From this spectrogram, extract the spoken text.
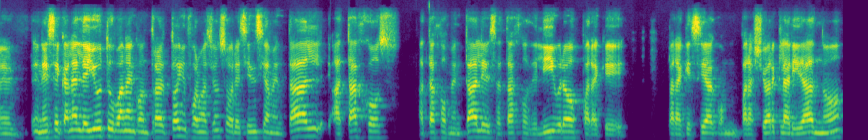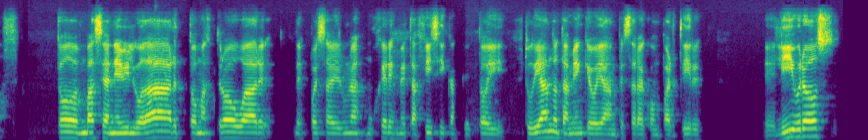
En ese canal de YouTube van a encontrar toda información sobre ciencia mental, atajos, atajos mentales, atajos de libros para que, para que sea para llevar claridad, ¿no? Todo en base a Neville Goddard, Thomas Troward, después hay unas mujeres metafísicas que estoy estudiando también que voy a empezar a compartir eh, libros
